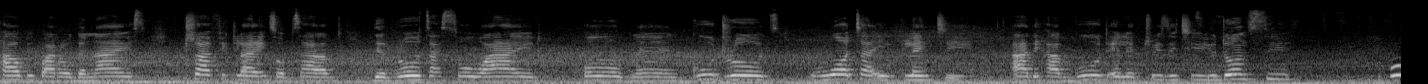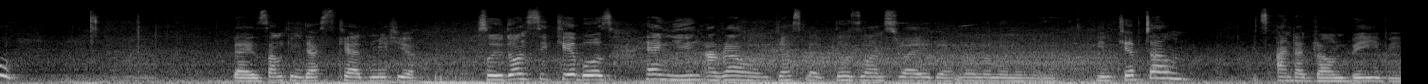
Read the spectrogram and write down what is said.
how people are organized, traffic lights observed, the roads are so wide. Oh man. Good roads. Water in plenty. Uh, they have good electricity. You don't see. Whew. there is something that scared me here. So you don't see cables hanging around just like those ones right there. No no no no no no. In cape town it's underground baby.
